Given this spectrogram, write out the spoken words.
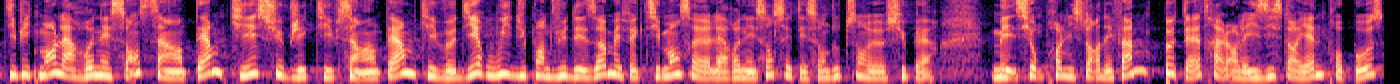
typiquement, la Renaissance, c'est un terme qui est subjectif. C'est un terme qui veut dire, oui, du point de vue des hommes, effectivement, la Renaissance était sans doute euh, super. Mais si on prend l'histoire des femmes, peut-être, alors les historiennes proposent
